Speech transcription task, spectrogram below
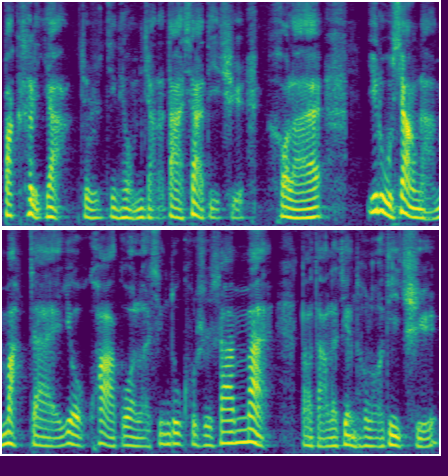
巴克特里亚，就是今天我们讲的大夏地区。后来一路向南嘛，再又跨过了新都库什山脉，到达了犍陀罗地区，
